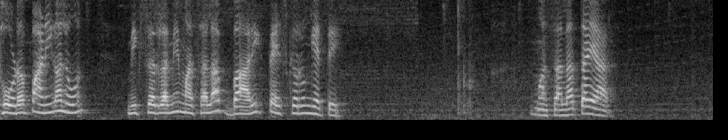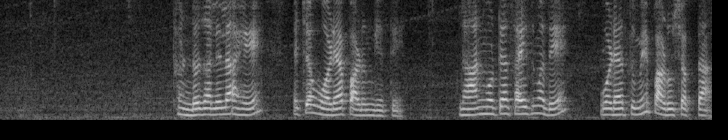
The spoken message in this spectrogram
थोडं पाणी घालून मिक्सरला मी मसाला बारीक पेस्ट करून घेते. मसाला तयार. थंड झालेला आहे याच्या वड्या पाडून घेते. लहान मोठ्या साईजमध्ये वड्या तुम्ही पाडू शकता.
